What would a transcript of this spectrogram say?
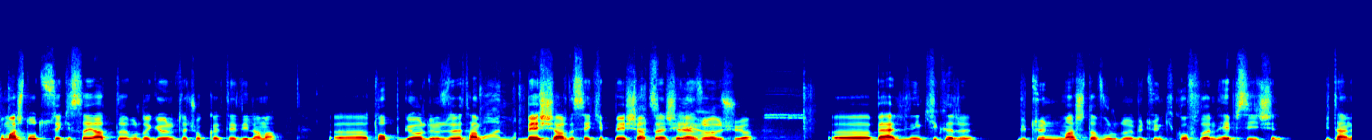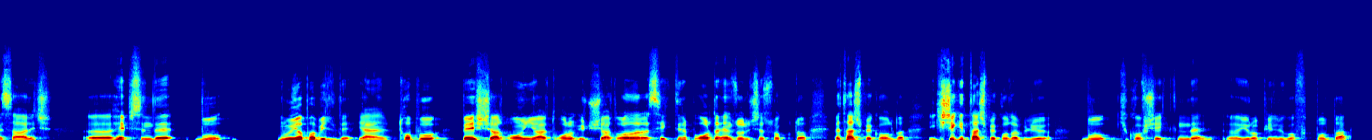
bu maçta 38 sayı attı. Burada görüntü de çok kaliteli değil ama eee, top gördüğünüz üzere tam 5 yarda sekip 5 yardtan aşağı en zona düşüyor. Eee, Berlin'in kicker'ı bütün maçta vurduğu bütün kickoff'ların hepsi için bir tanesi hariç eee, hepsinde bu bunu yapabildi. Yani topu 5 yard, 10 yard, or 3 yard oralara sektirip orada en zone içine soktu ve touchback oldu. İki şekilde touchback olabiliyor bu kickoff şeklinde eee, European League of Football'da.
